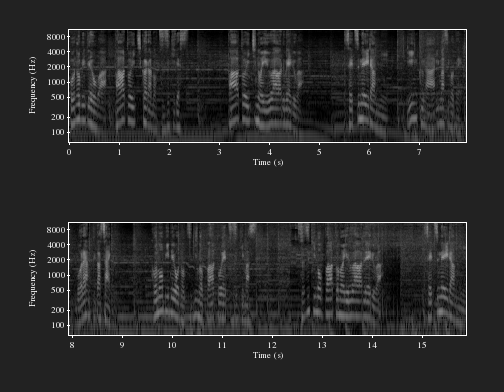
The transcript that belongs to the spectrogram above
このビデオはパート1からの続きです。パート1の URL は説明欄にリンクがありますのでご覧ください。このビデオの次のパートへ続きます。続きのパートの URL は説明欄に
